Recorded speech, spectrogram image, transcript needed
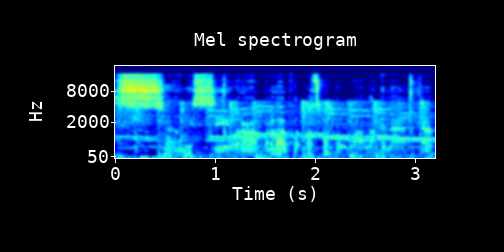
so, let me see. What am I, what am I, what's my Pokemon looking at, okay?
